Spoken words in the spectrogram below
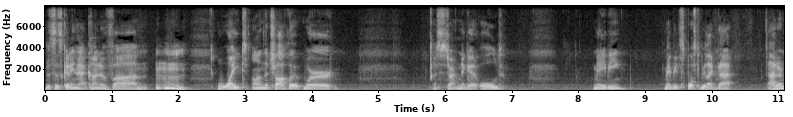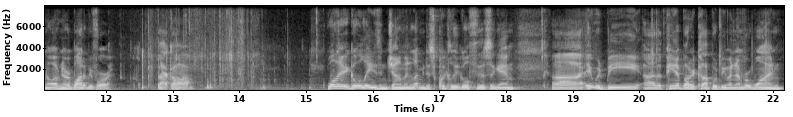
This is getting that kind of um, white on the chocolate where it's starting to get old. Maybe. Maybe it's supposed to be like that. I don't know. I've never bought it before. Back off. Well, there you go, ladies and gentlemen. Let me just quickly go through this again. Uh, it would be uh, the peanut butter cup would be my number one.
